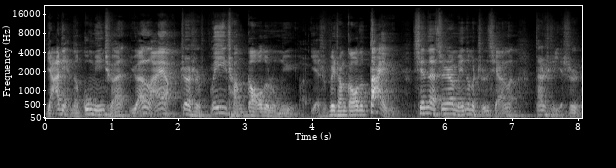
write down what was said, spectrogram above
雅典的公民权。原来啊，这是非常高的荣誉啊，也是非常高的待遇。现在虽然没那么值钱了，但是也是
